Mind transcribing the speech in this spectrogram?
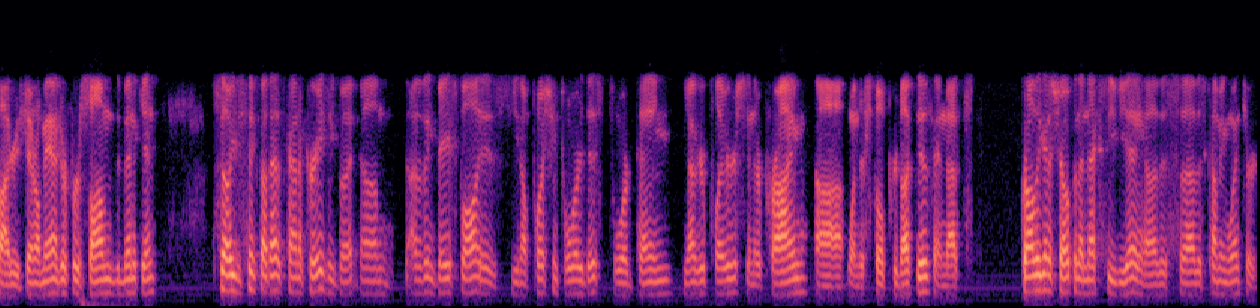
Padres general manager, first saw him Dominican. So you just think about that, it's kind of crazy. But um, I think baseball is, you know, pushing toward this, toward paying younger players in their prime uh, when they're still productive, and that's probably going to show up in the next CBA uh, this uh, this coming winter.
